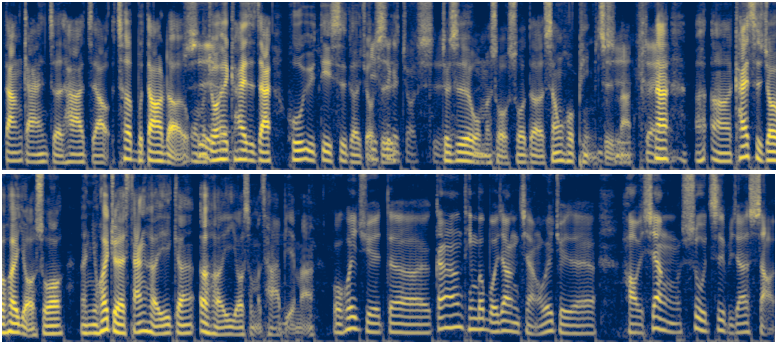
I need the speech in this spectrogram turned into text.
当感染者他只要测不到了，我们就会开始在呼吁第四个九第四个十，九十就是我们嗯所说的生活品质嘛。，对，那呃呃，开始就会有说，呃，你会觉得三合一跟二合一有什么差别吗？我会觉得刚刚听波波这样讲，我会觉得好像数字比较少，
